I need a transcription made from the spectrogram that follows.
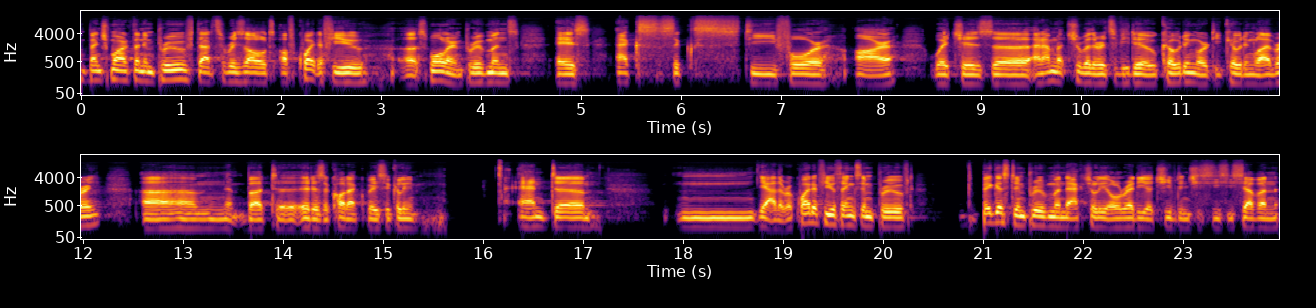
benchmark that improved, that's a result of quite a few uh, smaller improvements, is X64R, which is, uh, and I'm not sure whether it's a video coding or decoding library, um, but uh, it is a codec basically. And uh, mm, yeah, there were quite a few things improved. The biggest improvement actually already achieved in GCC 7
